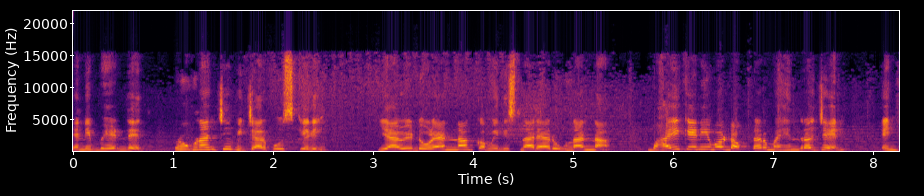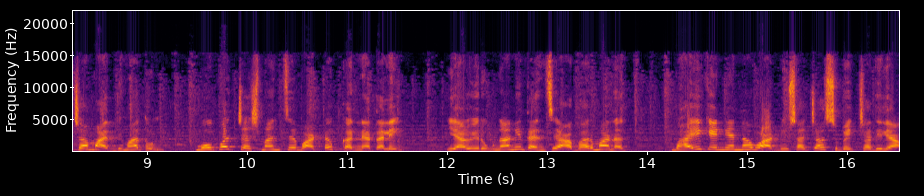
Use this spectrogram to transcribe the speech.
यांनी भेट देत रुग्णांची विचारपूस केली. यावेळी डोळ्यांना कमी दिसणाऱ्या रुग्णांना भाई केनी व डॉक्टर महेंद्र जैन यांच्या माध्यमातून मोफत चष्म्यांचे वाटप करण्यात आले. यावेळी रुग्णांनी त्यांचे आभार मानत भाई केनी यांना वाढदिवसाच्या शुभेच्छा दिल्या.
